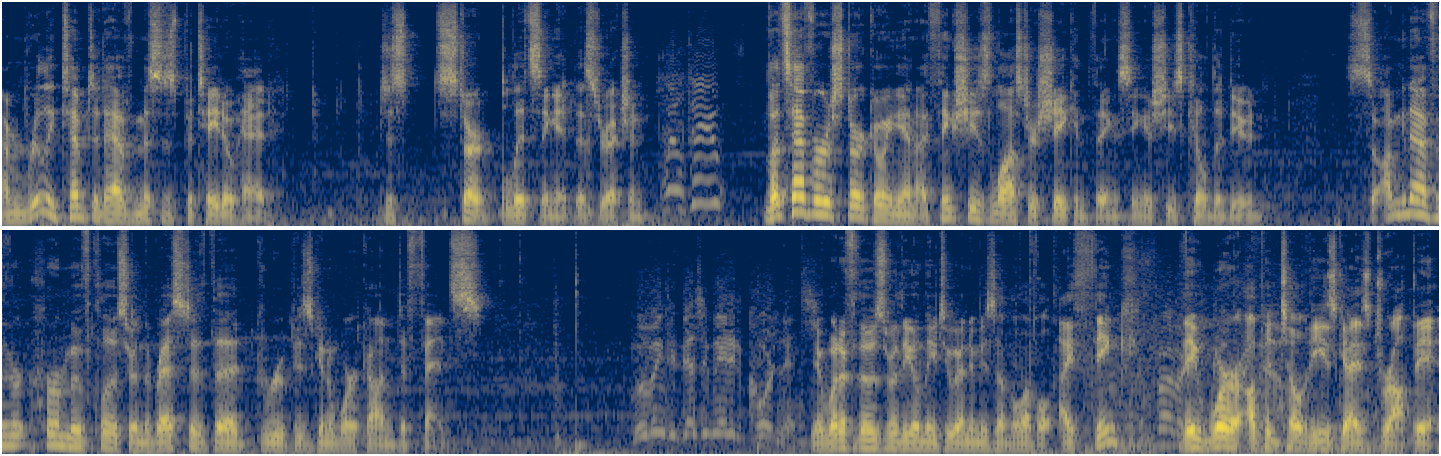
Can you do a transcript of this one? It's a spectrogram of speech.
I'm really tempted to have Mrs. Potato Head just start blitzing it this direction. Will do. Let's have her start going in. I think she's lost her shaken thing, seeing as she's killed a dude. So I'm gonna have her, her move closer, and the rest of the group is gonna work on defense. Moving to designated coordinates. Yeah, what if those were the only two enemies on the level? I think they were up until these guys drop in.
